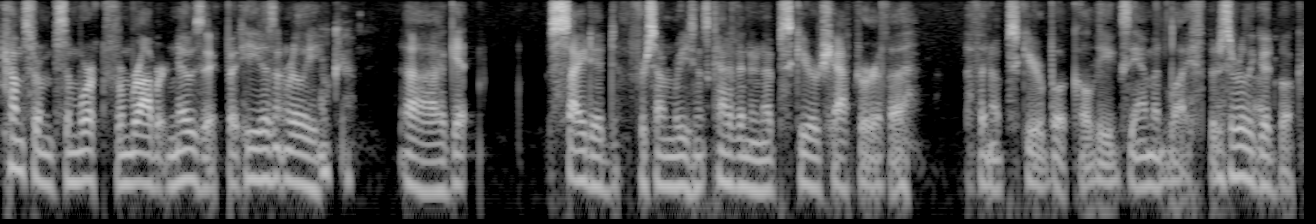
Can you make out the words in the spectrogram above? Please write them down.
comes from some work from Robert Nozick, but he doesn't really Okay. uh, get cited for some reason. It's kind of in an obscure chapter of a of an obscure book called The Examined Life, but it's a really good book.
